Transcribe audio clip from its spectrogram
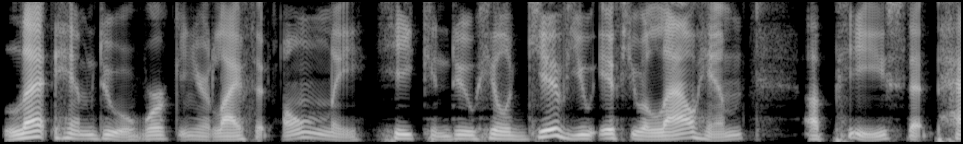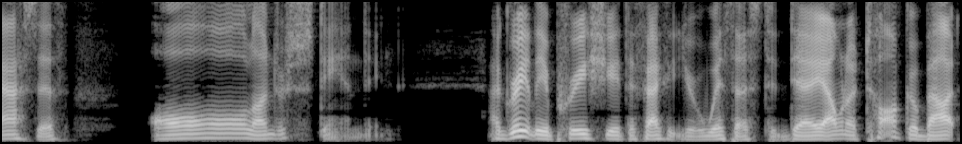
Let Him do a work in your life that only He can do. He'll give you, if you allow Him, a peace that passeth all understanding. I greatly appreciate the fact that you're with us today. I want to talk about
